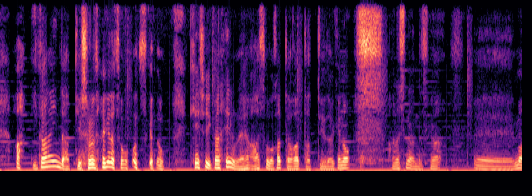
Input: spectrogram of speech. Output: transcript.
あ、行かないんだっていうそれだけだと思うんですけど、研修行かないのね。あ、そう分かった分かったっていうだけの話なんですが、えー、ま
